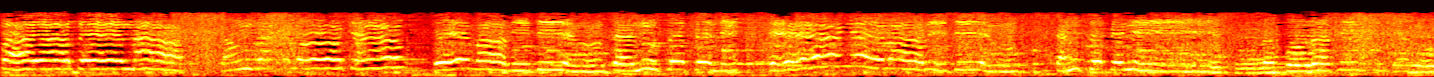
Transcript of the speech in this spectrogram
පායපේනා චන්ද්‍රලෝක ඒ වරිදියන් දනුසපෙනේ ඒ විදියෙන් තනිසපෙනේ සුර පොර පිටරෝ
